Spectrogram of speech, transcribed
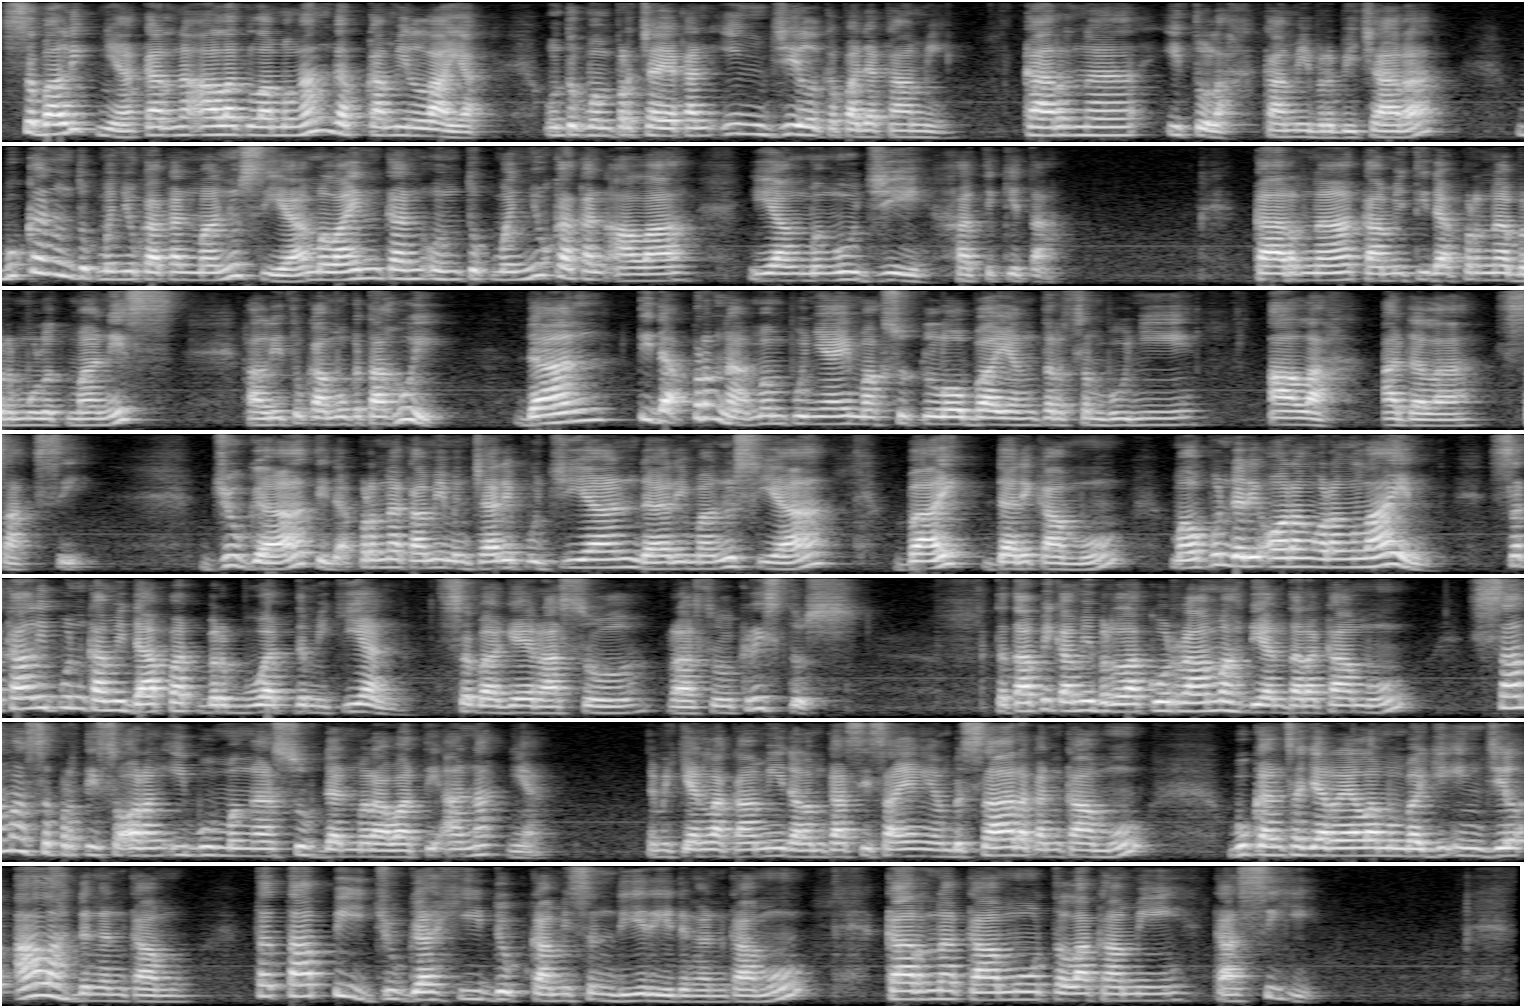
Sebaliknya, karena Allah telah menganggap kami layak untuk mempercayakan Injil kepada kami, karena itulah kami berbicara, bukan untuk menyukakan manusia, melainkan untuk menyukakan Allah yang menguji hati kita. Karena kami tidak pernah bermulut manis, hal itu kamu ketahui, dan tidak pernah mempunyai maksud loba yang tersembunyi. Allah adalah saksi. Juga tidak pernah kami mencari pujian dari manusia, baik dari kamu maupun dari orang-orang lain, sekalipun kami dapat berbuat demikian sebagai rasul-rasul Kristus. Tetapi kami berlaku ramah di antara kamu, sama seperti seorang ibu mengasuh dan merawati anaknya. Demikianlah kami dalam kasih sayang yang besar akan kamu, bukan saja rela membagi Injil Allah dengan kamu, tetapi juga hidup kami sendiri dengan kamu, karena kamu telah kami kasihi.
